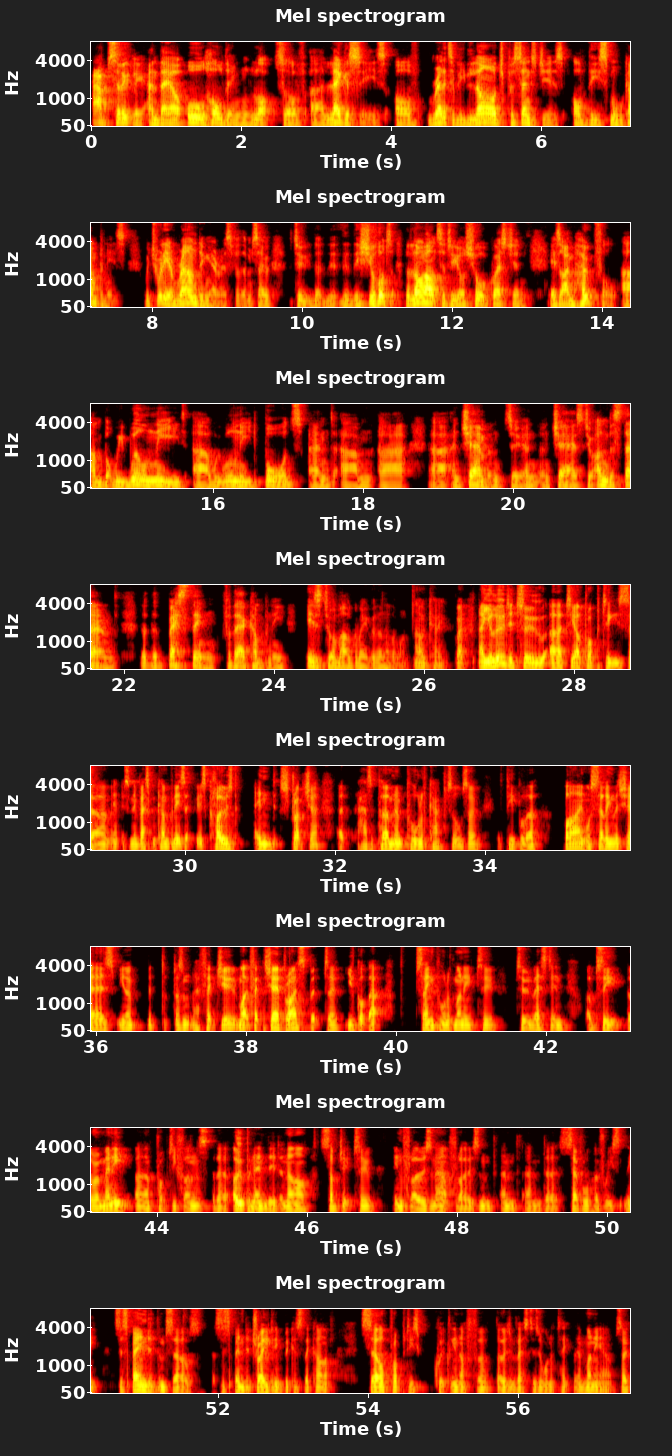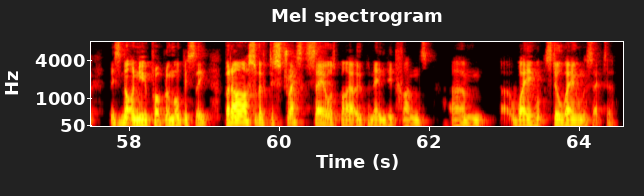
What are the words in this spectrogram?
Absolutely. And they are all holding lots of uh, legacies of relatively large percentages of these small companies, which really are rounding errors for them. So, to the, the, the short, the long answer to your short question is I'm hopeful, um, but we will need uh, we will need boards and um, uh, uh and chairmen to and, and chairs to understand that the best thing for their company is to amalgamate with another one. Okay, right. Now you alluded to uh, TR Properties. Um, it's an investment company. It's a it's closed end structure. It has a permanent pool of capital. So if people are buying or selling the shares, you know, it doesn't affect you. It might affect the share price, but uh, you've got that same pool of money to to invest in. Obviously, there are many uh, property funds that are open ended and are subject to inflows and outflows, and and and uh, several have recently suspended themselves, suspended trading because they can't sell properties quickly enough for those investors who want to take their money out. So this is not a new problem, obviously, but are sort of distressed sales by open-ended funds um, weighing, still weighing on the sector?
